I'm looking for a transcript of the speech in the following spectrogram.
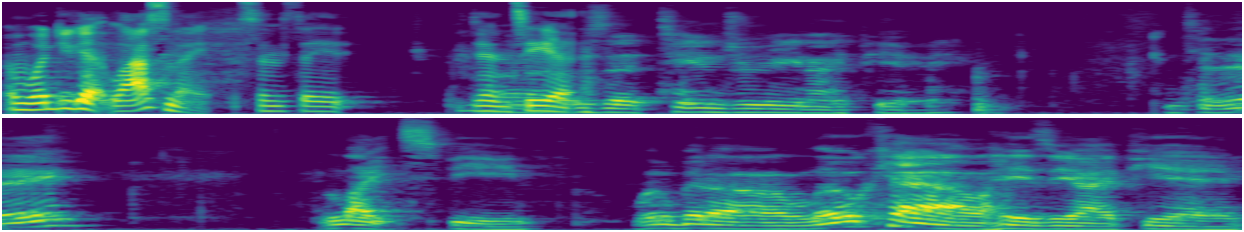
And what did you get last night since they didn't see Uh, it? It was a tangerine IPA. And today, light speed. A little bit of low cal hazy IPA.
